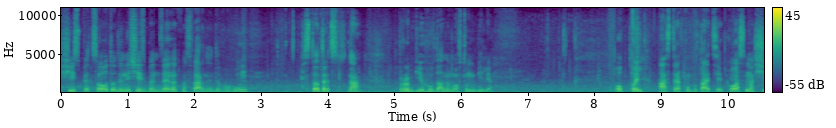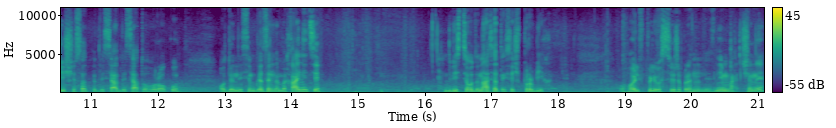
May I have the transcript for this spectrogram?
6500, 1,6 бензин, атмосферний двигун, 131 пробігу в даному автомобілі. Opel Astra в комплектації Cosmo 6650 10 року, 1,7 дизель на механіці, 211 тисяч пробіг. Golf Plus свіжопригнаний з Німеччини.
